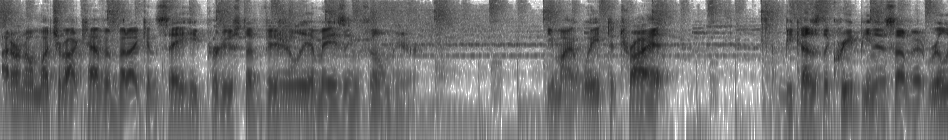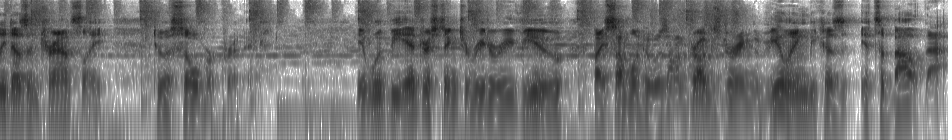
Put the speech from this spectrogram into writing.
I don't know much about Kevin, but I can say he produced a visually amazing film here you might wait to try it because the creepiness of it really doesn't translate to a sober critic. It would be interesting to read a review by someone who was on drugs during the viewing because it's about that.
